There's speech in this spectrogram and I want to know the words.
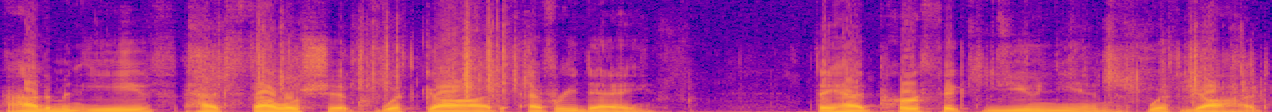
Adam and Eve had fellowship with God every day. They had perfect union with God.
